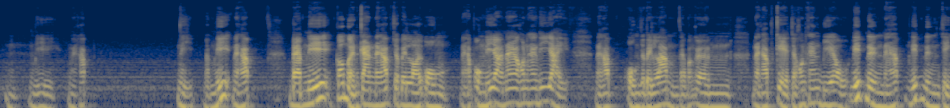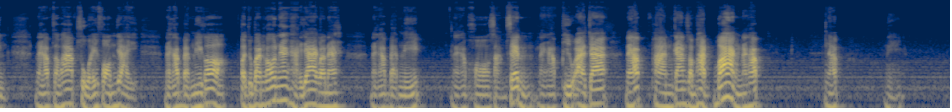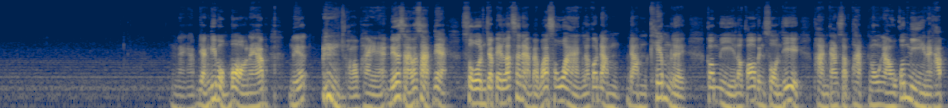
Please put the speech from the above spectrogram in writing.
อืมมีอีกนะครับนี่แบบนี้นะครับ แบบนี้ก็เหมือนกันนะครับจะเป็นรอยองค์นะครับองค์นี้ยาหน้าค่อนข้างที่ใหญ่ นะครับ องค์จะเป็นล่ำแต่บังเอิญนะครับ เกรดจะค่อนข้างเบี้ยวนิดหนึ่งนะครับ นิดหนึ่งจริงนะครับ สภาพสวยฟอร์มใหญ่นะครับ แบบนี้ก็ปัจจุบันก็ค่อนข้างหายากแล้วนะนะครับ แบบนี้นะครับคอสามเส้นนะครับ ผิวอาจจะนะครับผ่านการสัมผัสบ้างนะครับนะครับนี่นะครับ อย่างที่ผมบอกนะครับ เนื้อ ขออภัยนะเนื้อสายประสาทเนี่ยโซนจะเป็นลักษณะแบบว่าสว่างแล้วก็ดำดำเข้มเลย ก็มีแล้วก็เป็นโซนที่ผ่านการสัมผัสเงาเงาๆก็มีนะครับ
